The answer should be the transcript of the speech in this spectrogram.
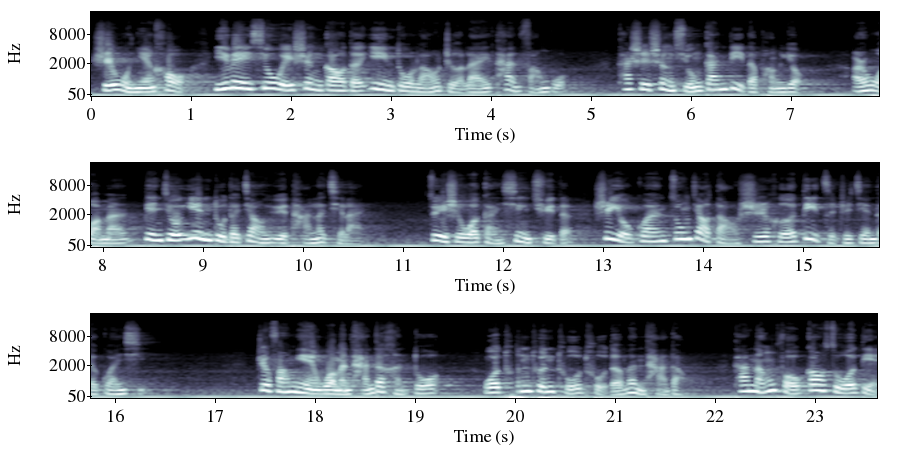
十五年后，一位修为甚高的印度老者来探访我，他是圣雄甘地的朋友，而我们便就印度的教育谈了起来。最使我感兴趣的是有关宗教导师和弟子之间的关系。这方面我们谈得很多。我吞吞吐吐地问他道：“他能否告诉我点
